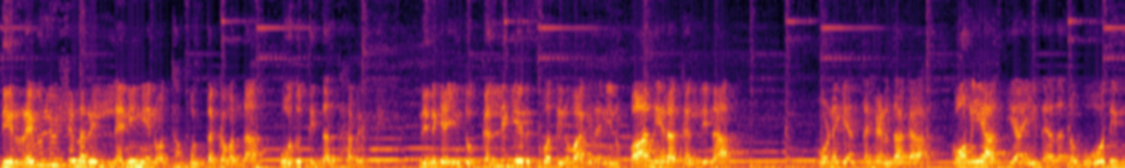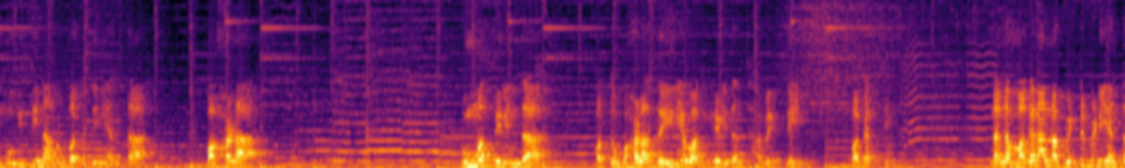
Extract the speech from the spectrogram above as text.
ದಿ ರೆವಲ್ಯೂಷನರಿ ಲೆನಿನ್ ಎನ್ನುವಂತಹ ಪುಸ್ತಕವನ್ನ ಓದುತ್ತಿದ್ದಂತಹ ವ್ಯಕ್ತಿ. ನಿನಗೆ ಇಂದು ಗಲ್ಲಿಗೇರಿಸುವ ದಿನವಾಗಿದೆ, ನೀನು ಬಾ ನೇರ ಗಲ್ಲಿನ ಕೋಣೆಗೆ ಅಂತ ಹೇಳಿದಾಗ ಕೊನೆಯ ಅಧ್ಯಾಯ ಇದೆ, ಅದನ್ನು ಓದಿ ಮುಗಿತಿ ನಾನು ಬರ್ತೀನಿ ಅಂತ ಬಹಳ ಹುಮ್ಮತ್ತಿನಿಂದ ಮತ್ತು ಬಹಳ ಧೈರ್ಯವಾಗಿ ಹೇಳಿದಂತಹ ವ್ಯಕ್ತಿ ಭಗತ್ ಸಿಂಗ್ ನನ್ನ ಮಗನನ್ನ ಬಿಟ್ಟು ಬಿಡಿ ಅಂತ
